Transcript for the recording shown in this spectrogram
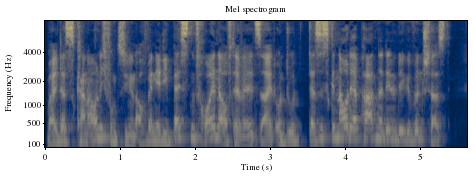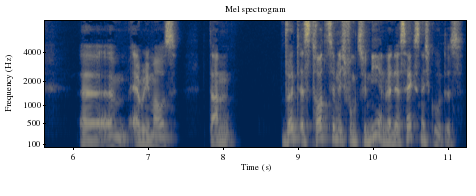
Weil das kann auch nicht funktionieren, auch wenn ihr die besten Freunde auf der Welt seid und du, das ist genau der Partner, den du dir gewünscht hast, äh, ähm, Airy Maus, dann wird es trotzdem nicht funktionieren, wenn der Sex nicht gut ist.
